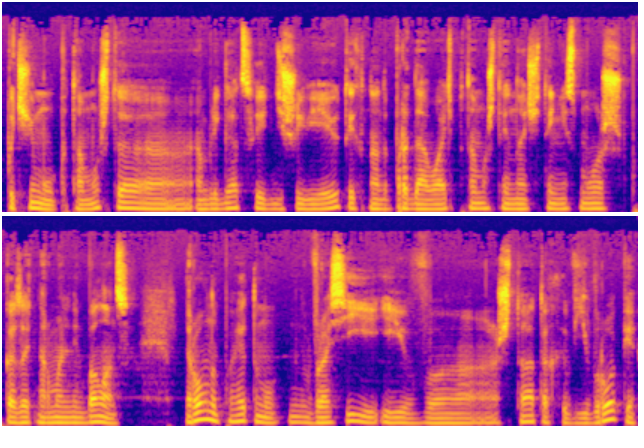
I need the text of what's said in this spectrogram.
Почему? Потому что облигации дешевеют, их надо продавать, потому что иначе ты не сможешь показать нормальный баланс. Ровно поэтому в России и в Штатах, и в Европе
